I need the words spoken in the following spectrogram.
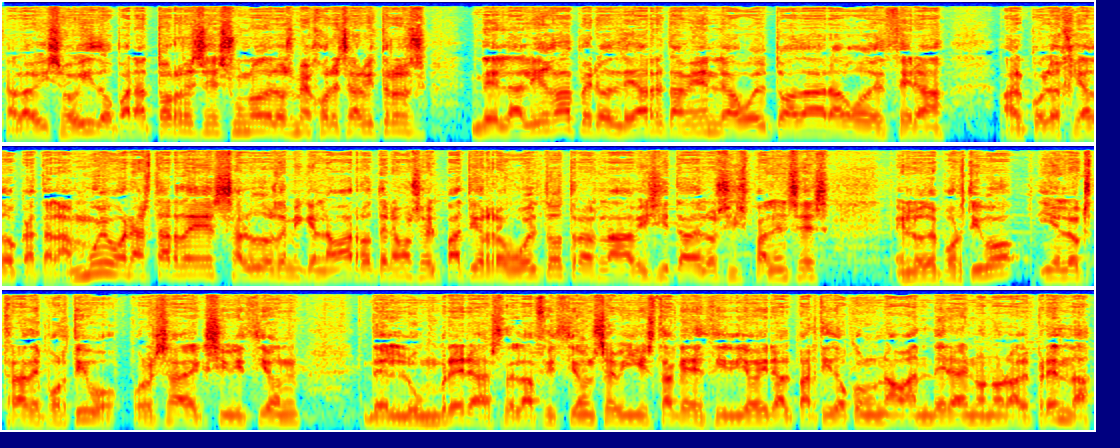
Ya lo habéis oído, para Torres es uno de los mejores árbitros de la liga, pero el de Arre también le ha vuelto a dar algo de cera al colegiado catalán. Muy buenas tardes, saludos de Miquel Navarro. Tenemos el patio revuelto tras la visita de los hispalenses en lo deportivo y en lo extradeportivo, por esa exhibición del Lumbreras de la afición sevillista que decidió ir al partido con una bandera en honor al Prenda,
